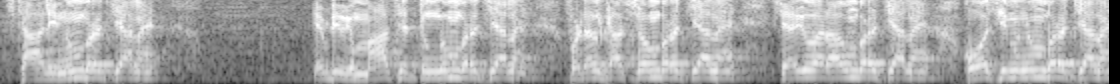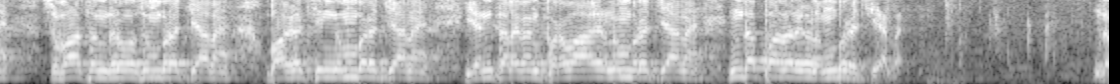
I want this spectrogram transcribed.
ஸ்டாலினும் புரட்சியாளன் எப்படி இருக்கு? மாசத்துங்கும் புரட்சியாளன் ஃபிடல் காஸ்ட்ரோவும் புரட்சியாளன் சேகுவராவும் புரட்சியாளன் ஹோசிமனும் புரட்சியாளன் சுபாஷ் சந்திரபோஸும் புரட்சியாலன் புரட்சியாளன் பகத்சிங்கும் புரட்சியாளன் என் தலைவன் பிரபாகரனும் புரட்சியாளன் இந்த பதர்களும் புரட்சியாளன் இந்த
